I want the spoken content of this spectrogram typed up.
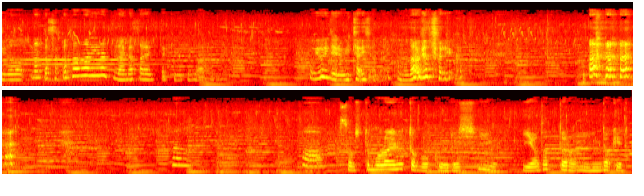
違う。なんか逆さまになって流されてた記憶があるね泳いでるみたいじゃない？この流され方 そうしてもらえると僕嬉しいよ。嫌だったらいいんだけど。かわ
